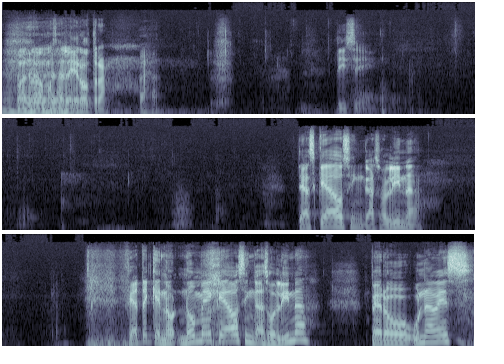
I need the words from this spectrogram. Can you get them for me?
Bueno, vamos a leer otra. Dice: ¿Te has quedado sin gasolina? Fíjate que no, no me he quedado sin gasolina, pero una vez,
